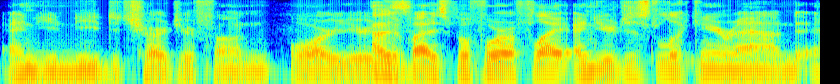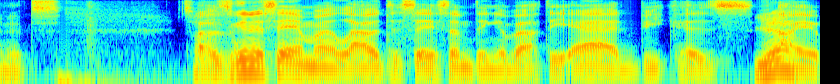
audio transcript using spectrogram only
and you need to charge your phone or your was, device before a flight, and you're just looking around, and it's I was going to say, am I allowed to say something about the ad because Yeah. I,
